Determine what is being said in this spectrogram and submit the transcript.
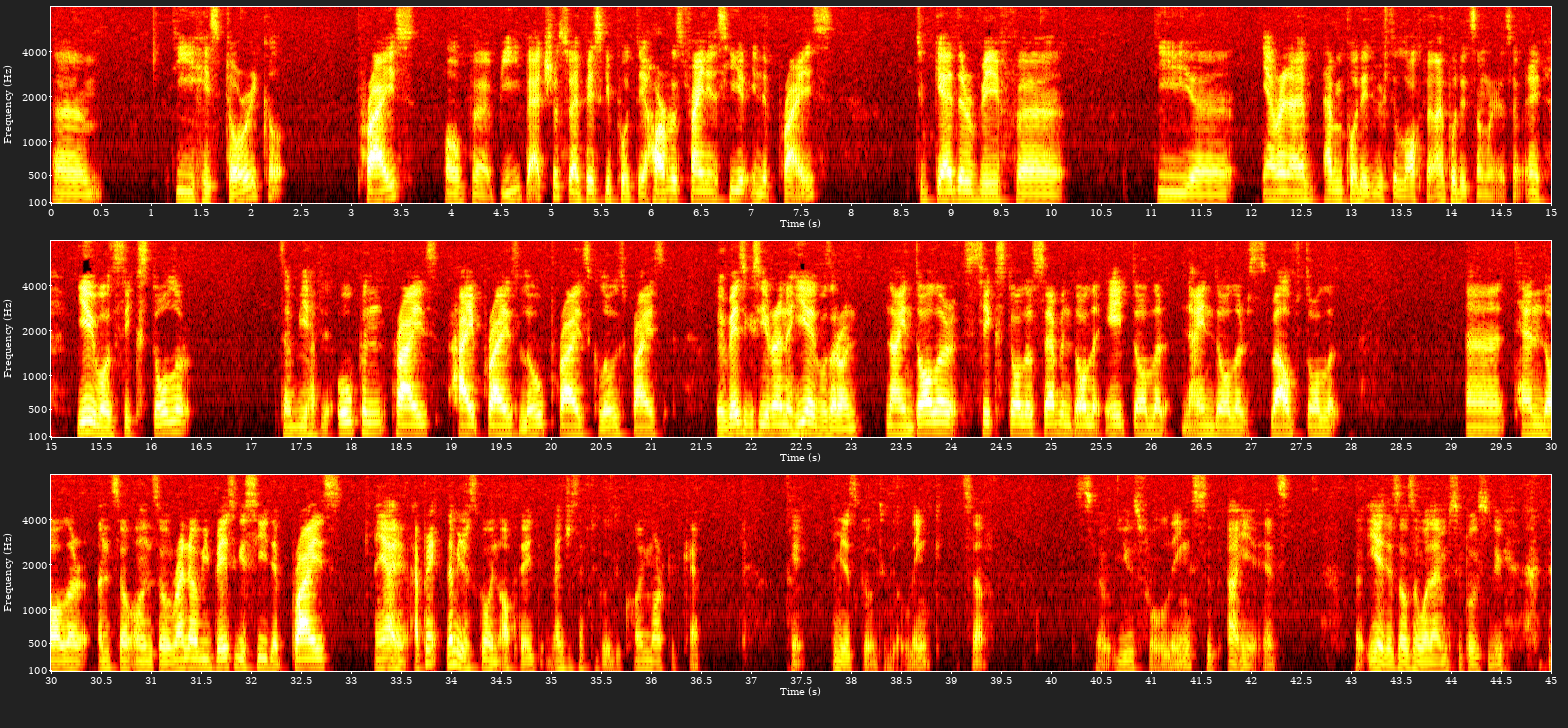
um, the historical price of uh, B batches. So I basically put the harvest finance here in the price together with uh, the uh, yeah right I haven't put it with the lockdown. I put it somewhere. So uh, here it was six dollar. So we have the open price, high price, low price, close price. We basically see right now here it was around nine dollar, six dollar, seven dollar, eight dollar, nine dollars, twelve dollar, uh, ten dollar, and so on. So right now we basically see the price. Yeah, I, let me just go and update. I just have to go to Coin Market Cap. Okay, let me just go to the link itself. So useful links. Ah, here it's. yeah, that's also what I'm supposed to do.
